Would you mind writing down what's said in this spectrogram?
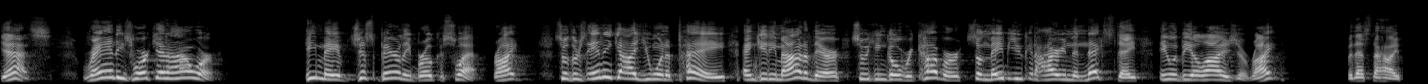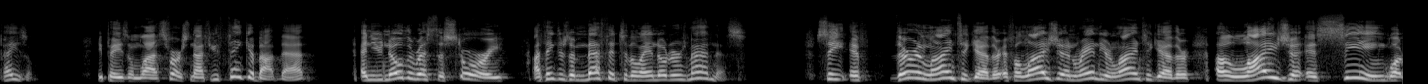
Yes. Randy's working an hour he may have just barely broke a sweat, right? So if there's any guy you want to pay and get him out of there so he can go recover, so maybe you can hire him the next day, it would be Elijah, right? But that's not how he pays him. He pays them last first. Now, if you think about that and you know the rest of the story, I think there's a method to the landowner's madness. See, if they're in line together, if Elijah and Randy are in line together, Elijah is seeing what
